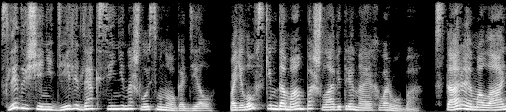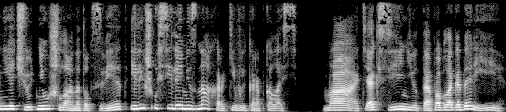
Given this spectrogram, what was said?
В следующей неделе для Аксини нашлось много дел. По еловским домам пошла ветряная хвороба. Старая Малания чуть не ушла на тот свет и лишь усилиями знахарки выкарабкалась. «Мать, Аксинью-то поблагодари!»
